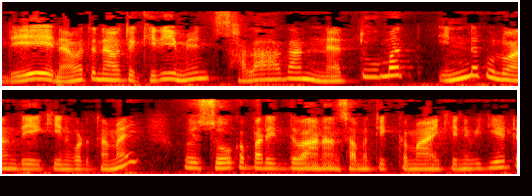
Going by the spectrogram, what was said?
දේ නැවත නැවත කිරීමෙන් සලා ගන්න නැතුවමත් ඉන්න පුළුවන් දේ කියනකොට තමයි ওই ශෝක පරිද්දවානං සමතික්කමයි කියන විදිහට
